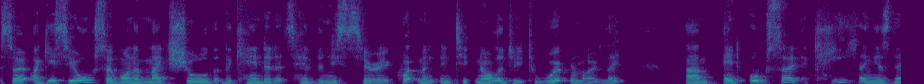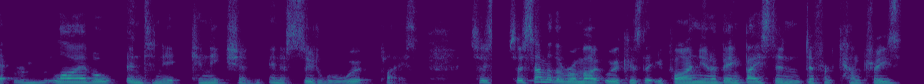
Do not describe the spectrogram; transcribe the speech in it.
so I guess you also want to make sure that the candidates have the necessary equipment and technology to work remotely. Um, and also, a key thing is that reliable internet connection in a suitable workplace. So, so some of the remote workers that you find, you know, being based in different countries,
